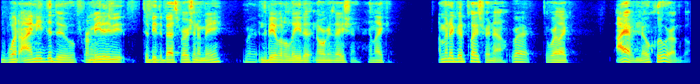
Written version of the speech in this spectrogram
what I need to do for me to be to be the best version of me, Right. and to be able to lead an organization. And like I'm in a good place right now, Right. to where like I have no clue where I'm going.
